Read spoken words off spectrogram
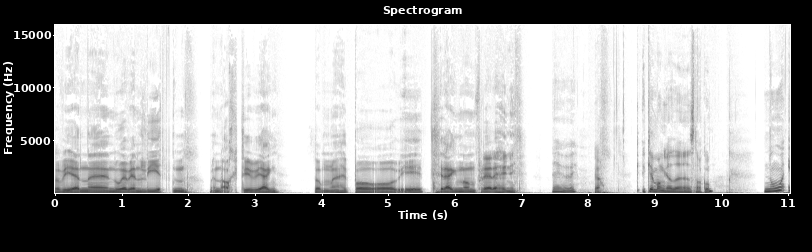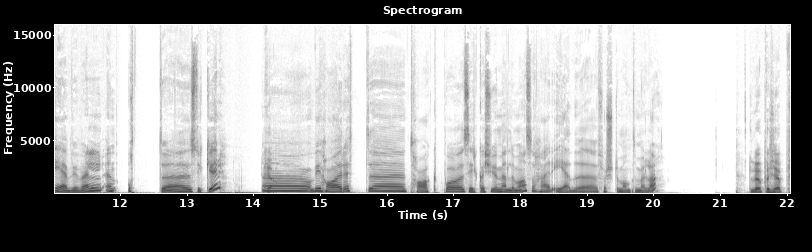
Så vi er en, eh, nå er vi en liten, men aktiv gjeng som holder på, og vi trenger noen flere hender. Det gjør vi. Ja. Ikke mange er det snakk om? Nå er vi vel en åtte stykker. Eh, vi har et uh, tak på ca. 20 medlemmer, så her er det førstemann til mølla. Løp og kjøp.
